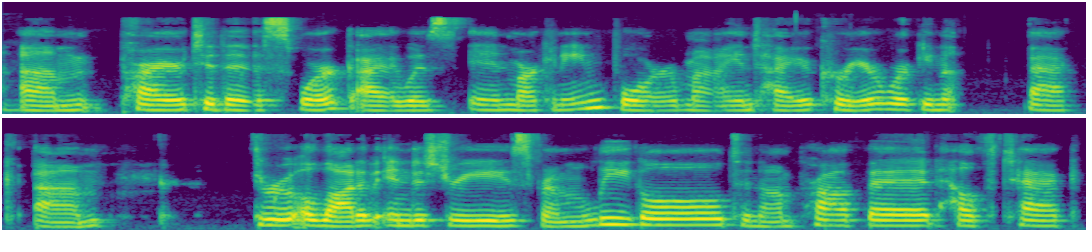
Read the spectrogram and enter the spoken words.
Mm-hmm. Um, prior to this work, I was in marketing for my entire career, working back um, through a lot of industries from legal to nonprofit, health tech.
